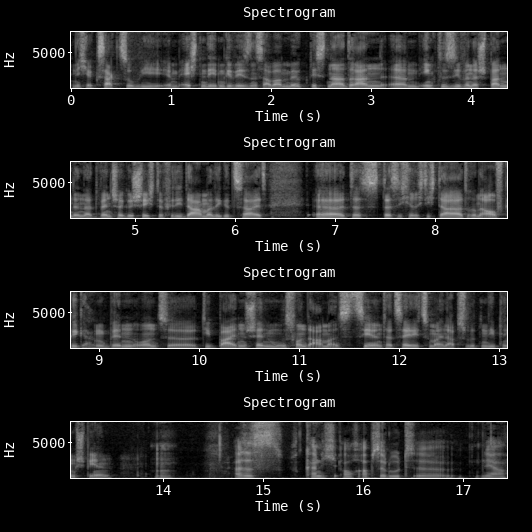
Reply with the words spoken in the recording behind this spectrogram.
nicht exakt so wie im echten Leben gewesen ist, aber möglichst nah dran, ähm, inklusive einer spannenden Adventure-Geschichte für die damalige Zeit, äh, dass, dass ich richtig da drin aufgegangen bin. Und äh, die beiden Shenmues von damals zählen tatsächlich zu meinen absoluten Lieblingsspielen. Hm. Also das kann ich auch absolut äh, ja,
